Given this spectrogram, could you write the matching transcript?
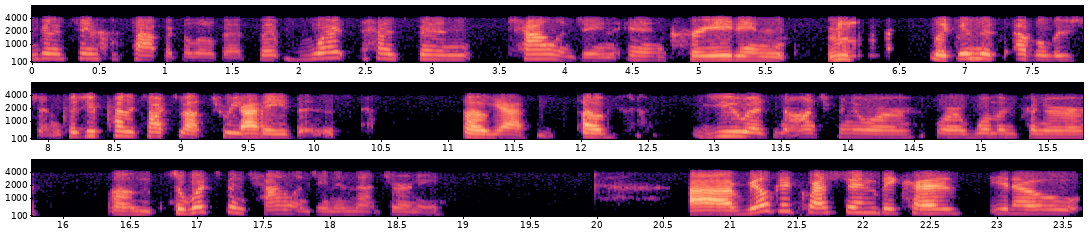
I'm going to change the topic a little bit, but what has been challenging in creating, mm. like in this evolution? Because you've kind of talked about three yes. phases of yes. of you as an entrepreneur or a womanpreneur um, so, what's been challenging in that journey? Uh, real good question because you know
